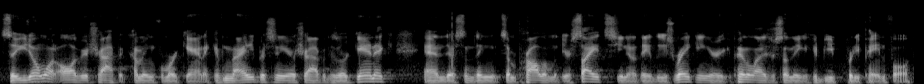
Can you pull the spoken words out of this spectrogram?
so you don't want all of your traffic coming from organic. If 90% of your traffic is organic and there's something, some problem with your sites, you know, they lose ranking or penalized or something, it could be pretty painful.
